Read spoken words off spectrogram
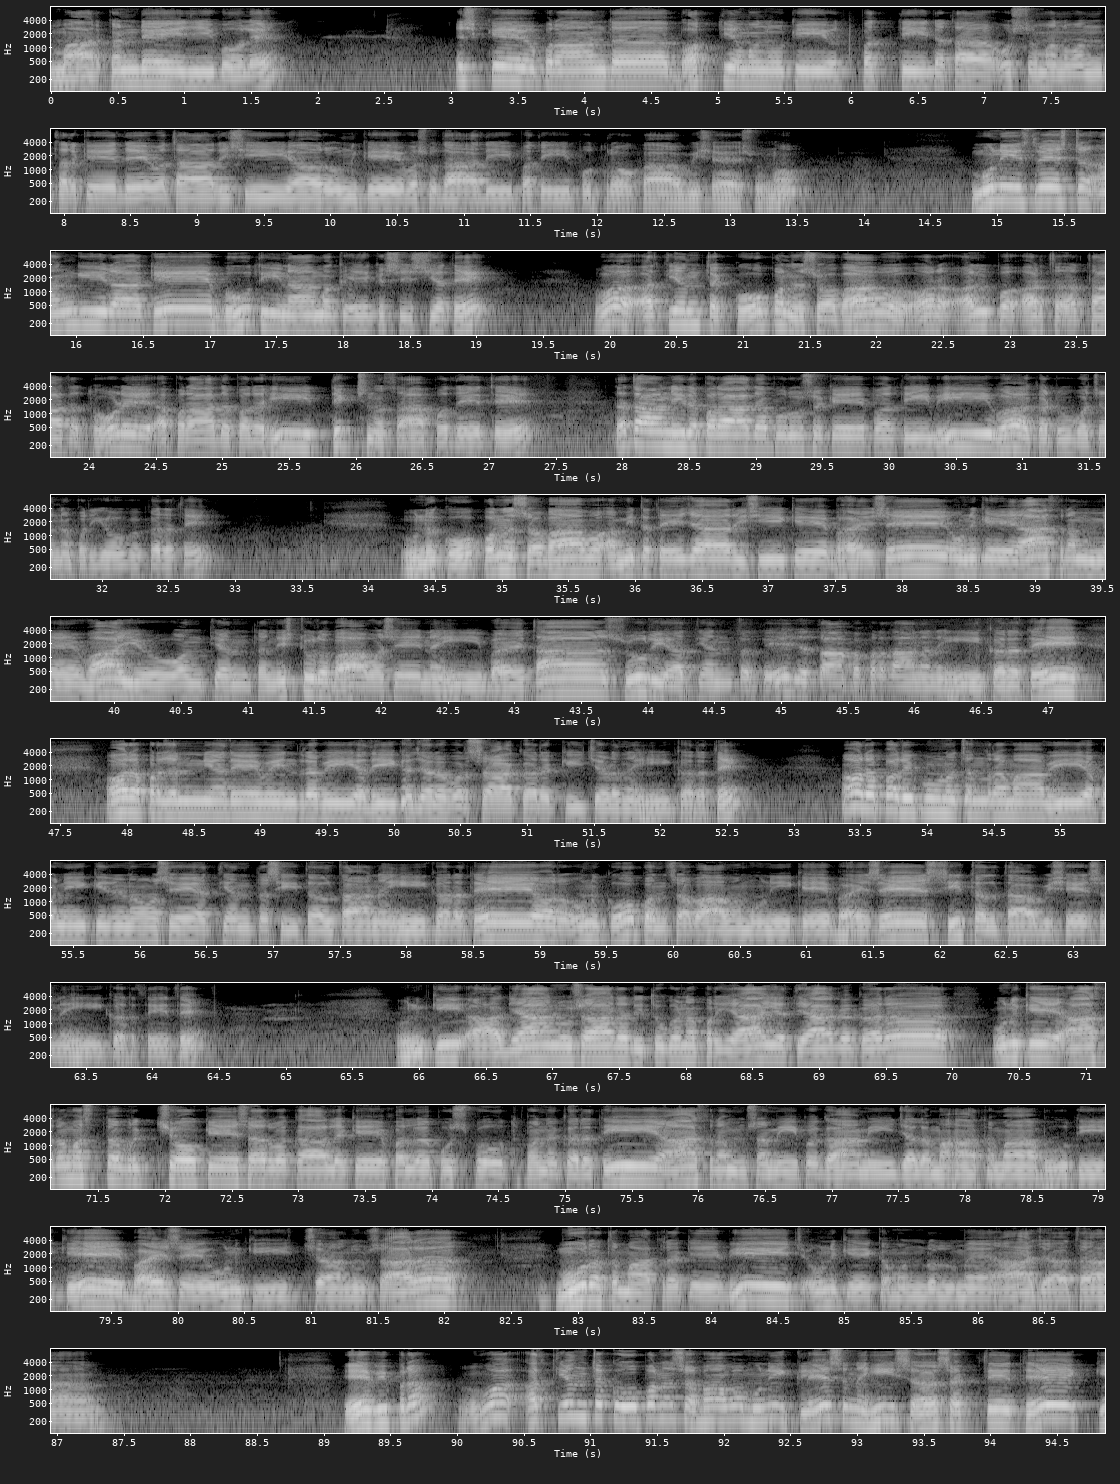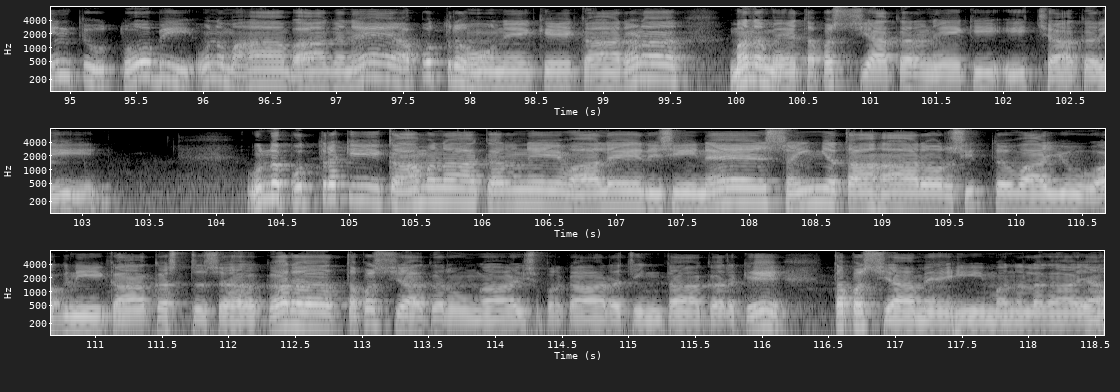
मार्कंडेय जी बोले, इसके उपरांत भौत्य मनु की उत्पत्ति तथा उस मनवंतर के देवता ऋषि और उनके वसुधाधिपति पुत्रों का विषय सुनो। मुनि श्रेष्ठ अंगिरा के भूति नामक एक शिष्य थे। वह अत्यंत कोपन स्वभाव और अल्प अर्थ अर्थात थोड़े अपराध पर ही तीक्ष्ण साप देते तथा निरपराध पुरुष के प्रति भी वह कटु वचन प्रयोग करते। उन कोपन स्वभाव अमित तेजा ऋषि के भय से उनके आश्रम में वायु अत्यंत निष्ठुर भाव से नहीं बहता, सूर्य अत्यंत तेज ताप प्रदान नहीं करते और प्रजन्य देव इंद्र भी अधिक जल वर्षा कर कीचड़ नहीं करते। और परिपूर्ण चंद्रमा भी अपनी किरणों से अत्यंत शीतलता नहीं करते और उन कोपन स्वभाव मुनि के भय से शीतलता विशेष नहीं करते थे। उनकी आज्ञानुसार ऋतुगण पर्याय त्याग कर उनके आश्रमस्थ वृक्षों के सर्वकाल के फल पुष्प उत्पन्न करती, आश्रम समीप गामी जल महात्मा भूति के भय से उनकी इच्छा अनुसार मुहूर्त मात्र के बीच उनके कमंडल में आ जाता। हे विप्र, वह अत्यंत कोपन स्वभाव मुनि क्लेश नहीं सह सकते थे, किंतु तो भी उन महाभाग ने अपुत्र होने के कारण मन में तपस्या करने की इच्छा करी। उन पुत्र की कामना करने वाले ऋषि ने संयताहार और शीत वायु अग्नि का कष्ट सह कर तपस्या करूँगा। इस प्रकार चिंता करके तपस्या में ही मन लगाया।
